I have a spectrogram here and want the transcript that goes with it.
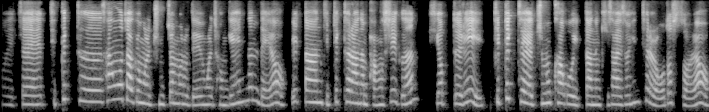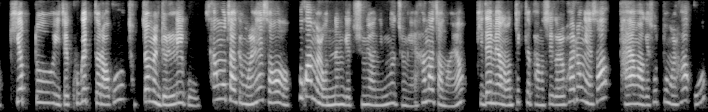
어, 이제 디텍트 상호작용을 중점으로 내용을 전개했는데요. 일단 디텍트라는 방식은 기업들이 디텍트에 주목하고 있다는 기사에서 힌트를 얻었어요. 기업도 이제 고객들하고 접점을 늘리고 상호작용을 해서 호감을 얻는 게 중요한 임무 중에 하나잖아요. 비대면 언택트 방식을 활용해서 다양하게 소통을 하고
